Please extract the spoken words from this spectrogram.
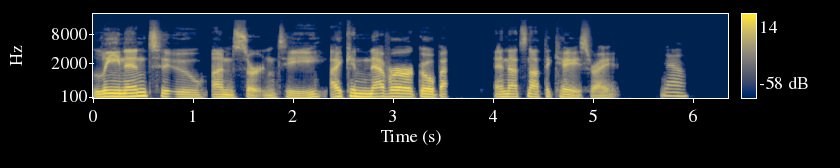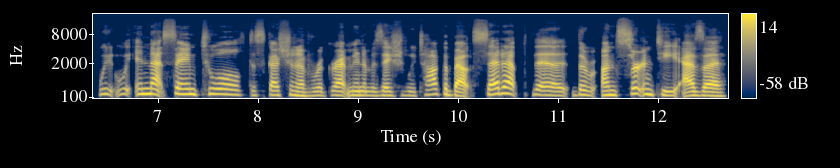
lean into uncertainty, I can never go back. And that's not the case, right? No. We, we, in that same tool discussion of regret minimization, we talk about set up the the uncertainty as a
